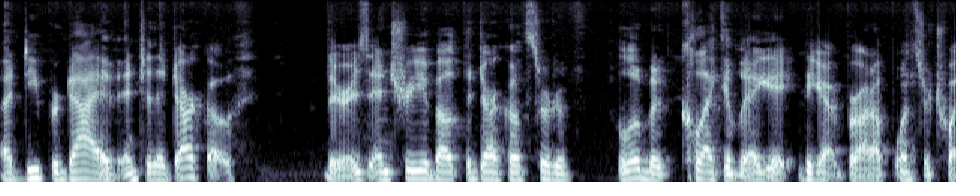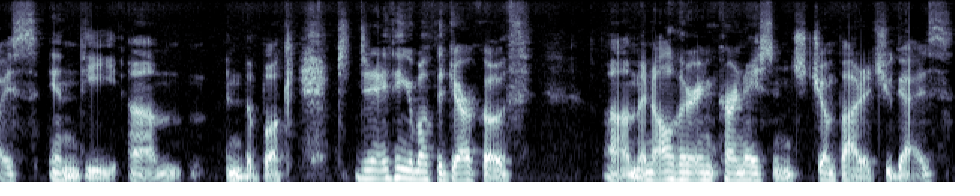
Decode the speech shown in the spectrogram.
a deeper dive into the Dark Oath? There is entry about the Dark Oath, sort of a little bit collectively. they got brought up once or twice in the um, in the book. Did anything about the Dark Oath um, and all their incarnations jump out at you guys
